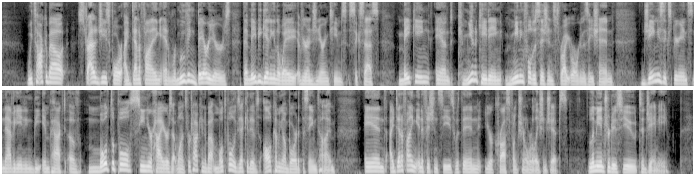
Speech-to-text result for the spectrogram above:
We talk about strategies for identifying and removing barriers that may be getting in the way of your engineering team's success, making and communicating meaningful decisions throughout your organization Jamie's experience navigating the impact of multiple senior hires at once. We're talking about multiple executives all coming on board at the same time and identifying inefficiencies within your cross functional relationships. Let me introduce you to Jamie.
